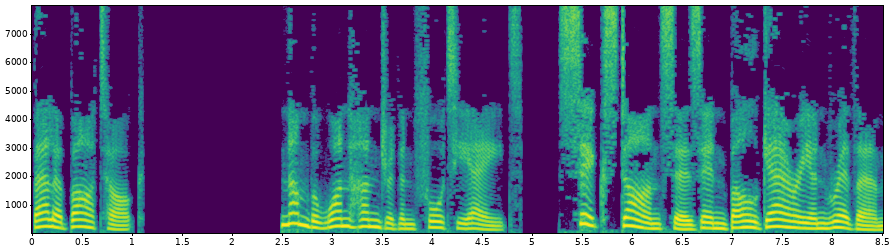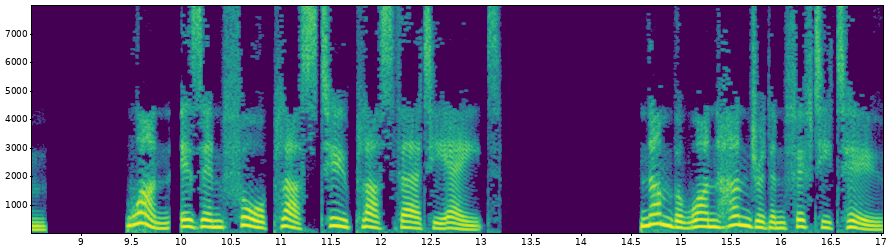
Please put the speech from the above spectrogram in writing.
Bela Bartok Number 148. Six Dances in Bulgarian Rhythm. 1, is in 4 plus 2 plus 38. Number 152.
